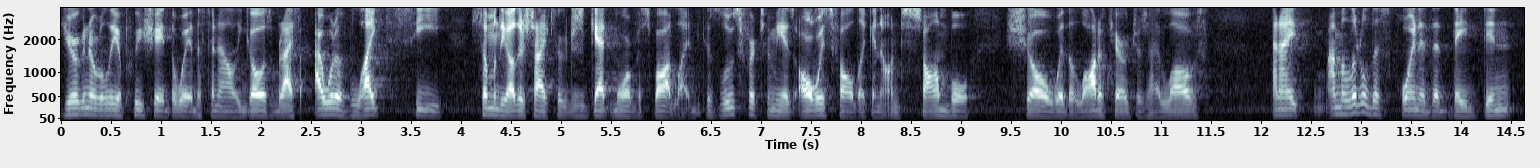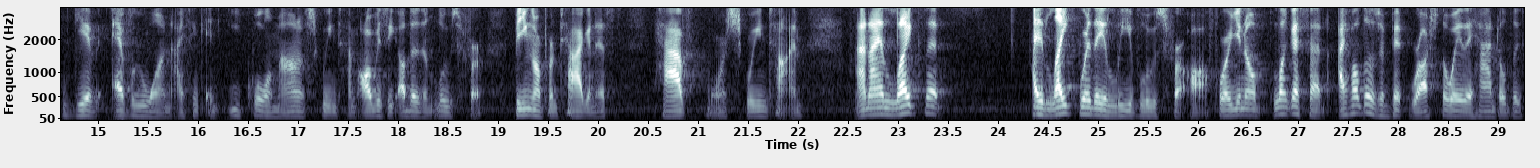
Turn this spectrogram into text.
you're gonna really appreciate the way the finale goes. But I, I would have liked to see some of the other side characters get more of a spotlight because Lucifer to me has always felt like an ensemble show with a lot of characters I love. And I, I'm a little disappointed that they didn't give everyone, I think, an equal amount of screen time, obviously, other than Lucifer being our protagonist have more screen time. And I like that I like where they leave Lucifer off. Where, you know, like I said, I felt it was a bit rushed the way they handled it.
